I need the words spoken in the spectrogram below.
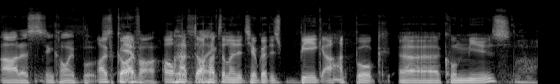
artists in comic books. I've got. ever. I'll have It's to. I'll have to lend it to you. I've got this big art book uh, called Muse, Oh,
